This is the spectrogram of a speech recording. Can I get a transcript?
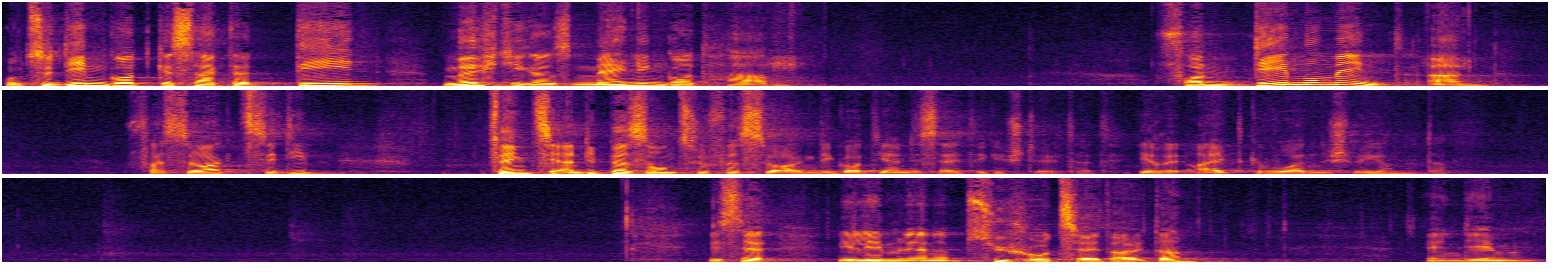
und zu dem Gott gesagt hat, den möchte ich als meinen Gott haben. Von dem Moment an versorgt sie die fängt sie an, die Person zu versorgen, die Gott ihr an die Seite gestellt hat, ihre alt gewordene Schwiegermutter. Wisst ihr, wir leben in einem Psychozeitalter, in dem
